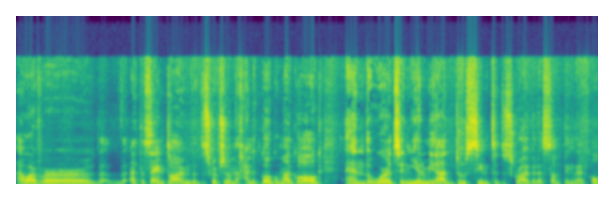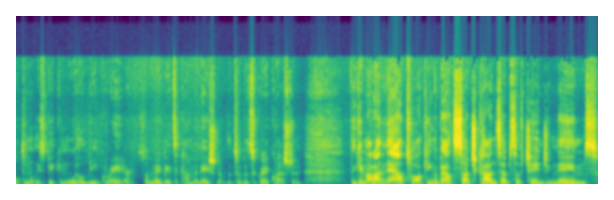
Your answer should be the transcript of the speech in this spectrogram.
However, the, the, at the same time, the description of Milchemet Gog Magog and the words in Yirmiyah do seem to describe it as something that, ultimately speaking, will be greater. So maybe it's a combination of the two, but it's a great question. The Gemara now talking about such concepts of changing names,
